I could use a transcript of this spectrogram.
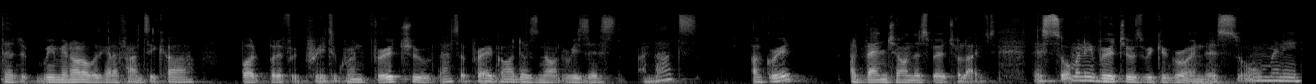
that we may not always get a fancy car, but but if we pray to grant virtue, that's a prayer God does not resist. And that's a great adventure on the spiritual lives. There's so many virtues we could grow in. There's so many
